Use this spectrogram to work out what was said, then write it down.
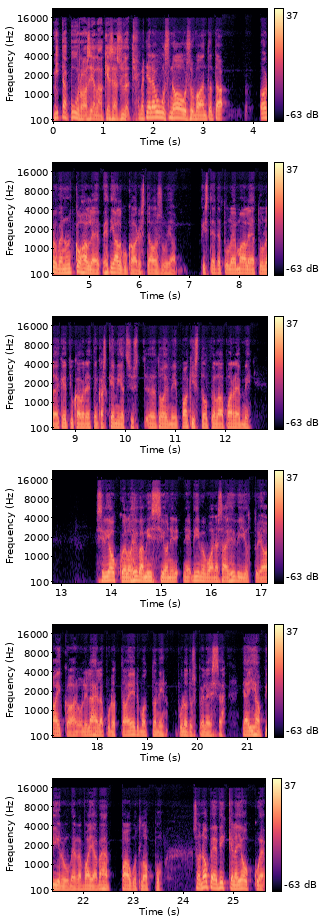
Mitä puuroa siellä on kesä syöty? Mä tiedä uusi nousu, vaan tota, on ruvennut nyt kohdalle heti alkukaudesta osuu ja pisteitä tulee, maaleja tulee, ketjukavereiden kanssa kemiat syst- toimii, pakisto pelaa paremmin. Sillä joukkueella on hyvä missio, niin ne viime vuonna sai hyviä juttuja aikaan, oli lähellä pudottaa Edmontonin pudotuspeleissä ja ihan piiruun verran vajaa, vähän paukut loppu. Se on nopea vikkelä joukkue,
